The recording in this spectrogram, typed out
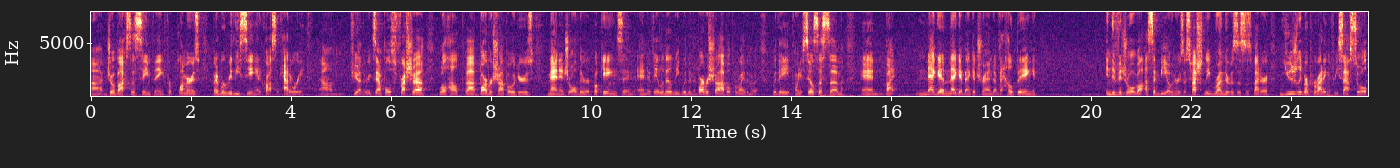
Uh, Jobox does the same thing for plumbers, but we're really seeing it across the category. Um, few other examples Fresha will help uh, barbershop owners manage all their bookings and, and availability within the barbershop. We'll provide them with, with a point of sale system. And but mega, mega, mega trend of helping individual, well, SMB owners especially, run their businesses better, usually by providing a free SaaS tool.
